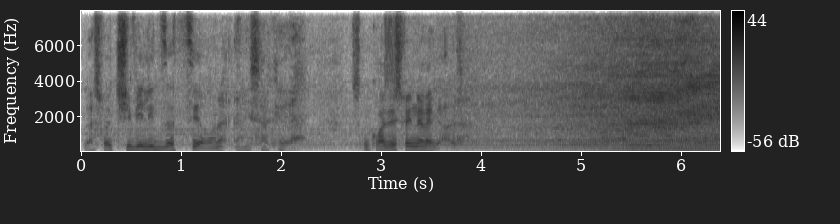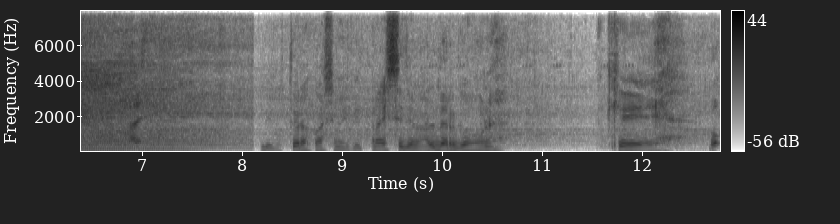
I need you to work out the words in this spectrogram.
la sua civilizzazione. Mi sa che sono quasi sui Nevegal addirittura qua siamo nei pressi di un albergone che boh,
